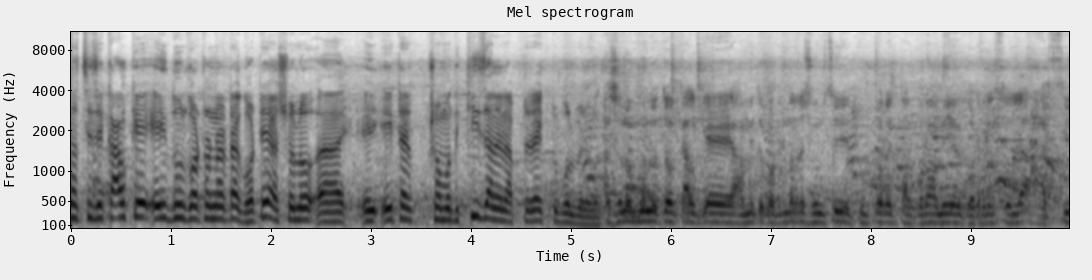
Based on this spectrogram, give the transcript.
চাচ্ছি যে কালকে এই দুর্ঘটনাটা ঘটে আসলে এই এইটার সম্বন্ধে কি জানেন আপনারা? একটু বলবেন আসলে মূলত কালকে আমি তো ঘটনাটা শুনছি একটু পরে তারপরে আমি ঘটনাস্থলে আসছি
